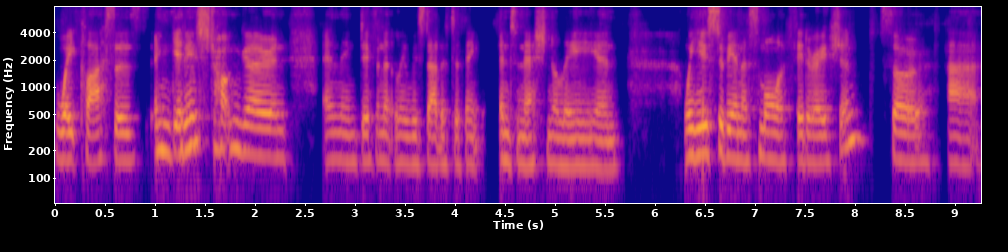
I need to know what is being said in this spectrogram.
weight classes and getting stronger. And, and then definitely we started to think internationally. And we used to be in a smaller federation. So uh,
